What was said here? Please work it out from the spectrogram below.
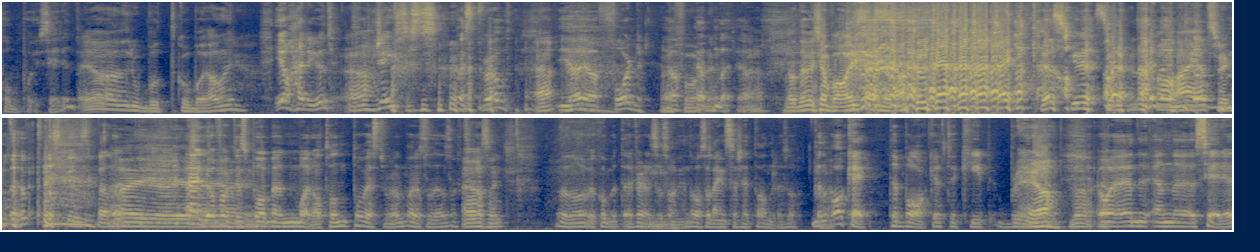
cowboyserien? Ja, robotcowboyene her. Ja, herregud! Jesus! Westworld. Ja. ja, ja. Ford. Ja, het den der. Ja. Ja, det kommer på alle karakterene. Ikke skuespilleren. Det var helt sjukt. På skuespiller. Oi, oi, oi, Jeg lå faktisk på med en maraton på Westworld, bare så det er sagt. Ja, sant. Nå har vi kommet til fjerde sesongen. Det var så lenge siden jeg har sett det andre. Så. Men ok, tilbake til Keep Breathing. Ja, ja. Og en, en eh, serie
